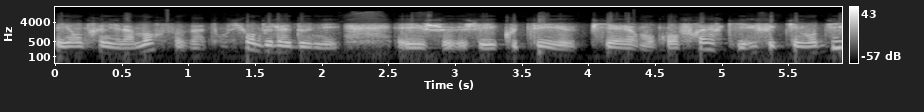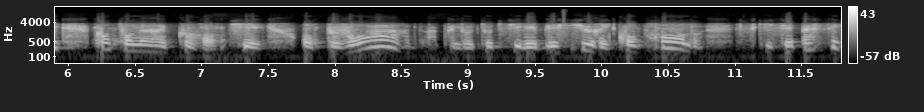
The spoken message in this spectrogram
et entraîné la mort sans intention de la donner. Et j'ai écouté Pierre, mon confrère, qui a effectivement dit, quand on a un corps entier, on peut voir, après l'autopsie, les blessures et comprendre ce qui s'est passé.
